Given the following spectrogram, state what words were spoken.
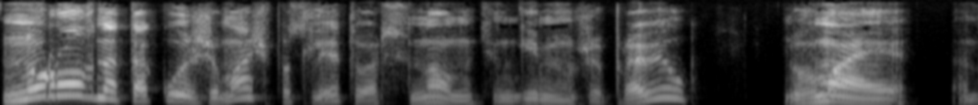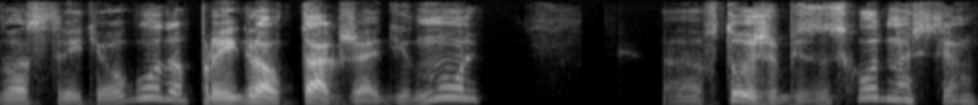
Но ровно такой же матч после этого Арсенал на Тингеме уже провел. В мае 23 года, проиграл также 1-0 э, в той же безысходности.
